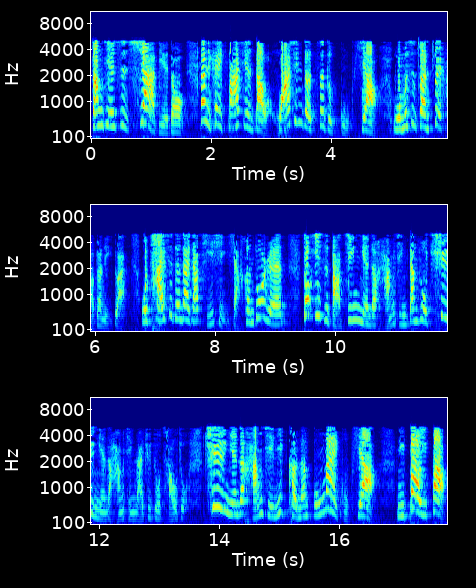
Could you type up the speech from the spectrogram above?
当天是下跌的哦。那你可以发现到华兴的这个股票，我们是赚最好赚的一段。我还是跟大家提醒一下，很多人都一直把今年的行情当做去年的行情来去做操作。去年的行情，你可能不卖股票，你抱一抱。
